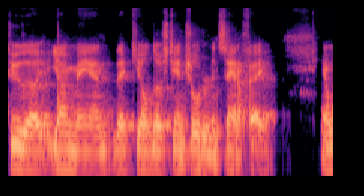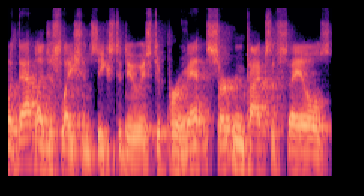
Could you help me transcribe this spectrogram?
to the young man that killed those ten children in Santa Fe. And what that legislation seeks to do is to prevent certain types of sales,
